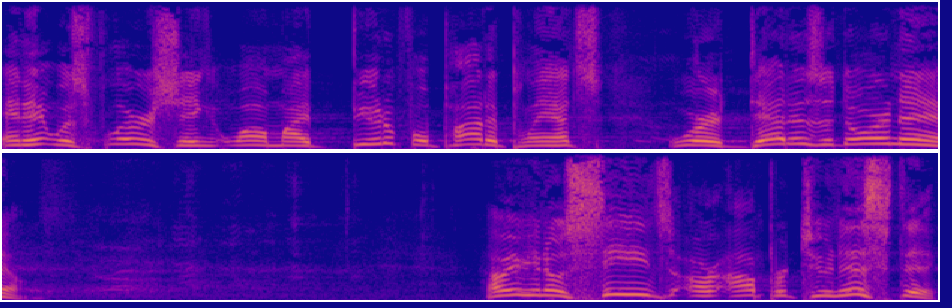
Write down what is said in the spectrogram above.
And it was flourishing while my beautiful potted plants were dead as a doornail. How many of you know seeds are opportunistic?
